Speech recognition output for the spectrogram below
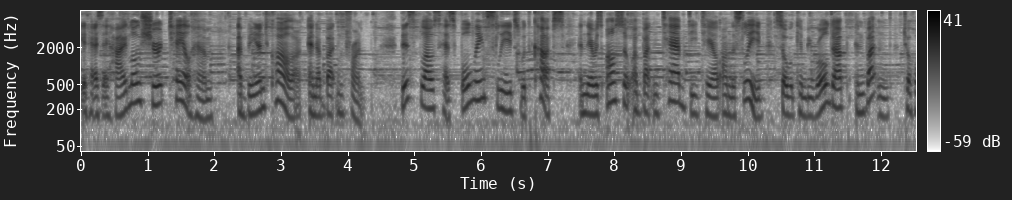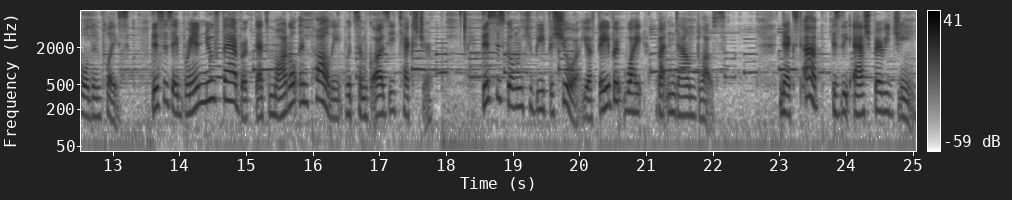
It has a high-low shirt tail hem, a band collar, and a button front. This blouse has full-length sleeves with cuffs, and there is also a button tab detail on the sleeve so it can be rolled up and buttoned to hold in place. This is a brand new fabric that's modal and poly with some gauzy texture. This is going to be for sure your favorite white button-down blouse. Next up is the Ashberry jean.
